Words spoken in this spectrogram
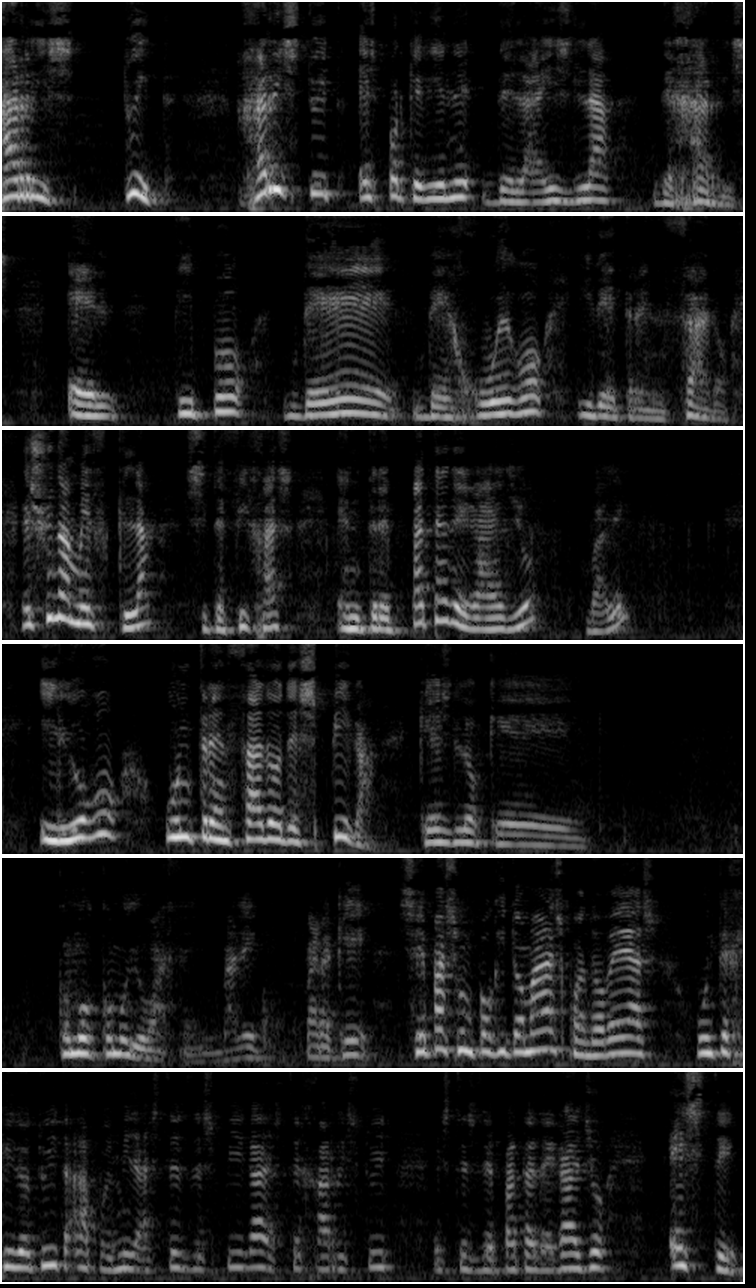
Harris Tweet. Harris Tweet es porque viene de la isla de Harris, el tipo de, juego y de trenzado. Es una mezcla, si te fijas, entre pata de gallo, ¿vale? Y luego un trenzado de espiga, que es lo que... ¿Cómo, cómo lo hacen, ¿vale? Para que sepas un poquito más cuando veas un tejido tweet, ah, pues mira, este es de espiga, este es Harris tweet, este es de pata de gallo, este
